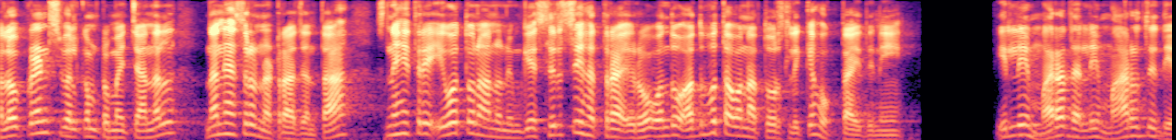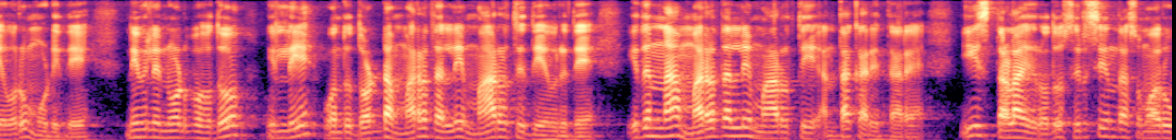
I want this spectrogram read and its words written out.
Hello friends welcome to my channel ನನ್ನ ಹೆಸರು ನಟರಾಜ್ ಅಂತ. ಸ್ನೇಹಿತರೆ, ಇವತ್ತು ನಾನು ನಿಮಗೆ ಸಿರ್ಸಿ ಹತ್ರ ಇರೋ ಒಂದು ಅದ್ಭುತವನ್ನು ತೋರಿಸಲಿಕ್ಕೆ ಹೋಗ್ತಾ ಇದ್ದೀನಿ. ಇಲ್ಲಿ ಮರದಲ್ಲಿ ಮಾರುತಿ ದೇವರು ಮೂಡಿದೆ. ನೀವಿಲ್ಲಿ ನೋಡಬಹುದು, ಇಲ್ಲಿ ಒಂದು ದೊಡ್ಡ ಮರದಲ್ಲಿ ಮಾರುತಿ ದೇವರಿದೆ. ಇದನ್ನು ಮರದಲ್ಲಿ ಮಾರುತಿ ಅಂತ ಕರೀತಾರೆ. ಈ ಸ್ಥಳ ಇರೋದು ಸಿರ್ಸಿಯಿಂದ ಸುಮಾರು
